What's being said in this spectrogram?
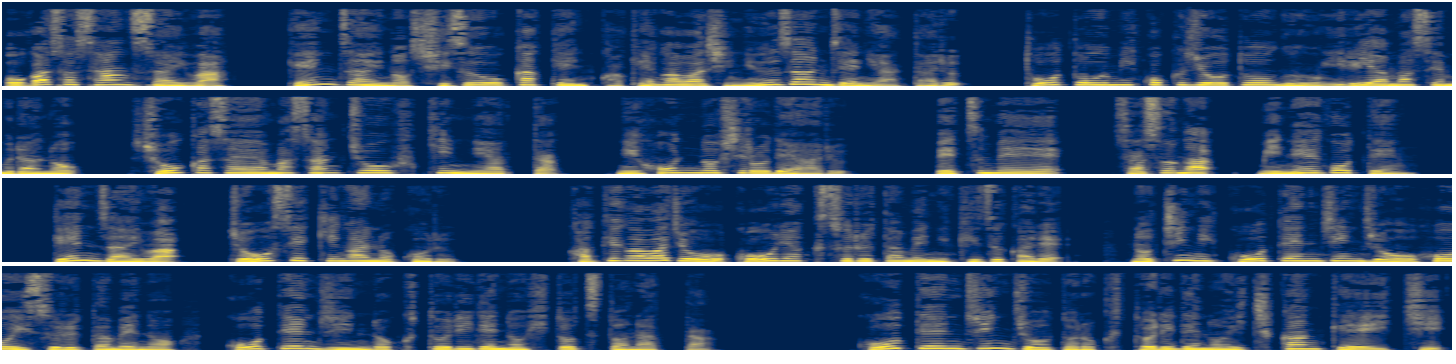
小笠山祭は、現在の静岡県掛川市入山瀬にあたる、東東海国上東郡入山瀬村の小笠山山頂付近にあった日本の城である。別名、笹賀、峰御殿。現在は城跡が残る。掛川城を攻略するために築かれ、後に高天神城を包囲するための高天神六砦の一つとなった。高天神城と六砦の位置関係1、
